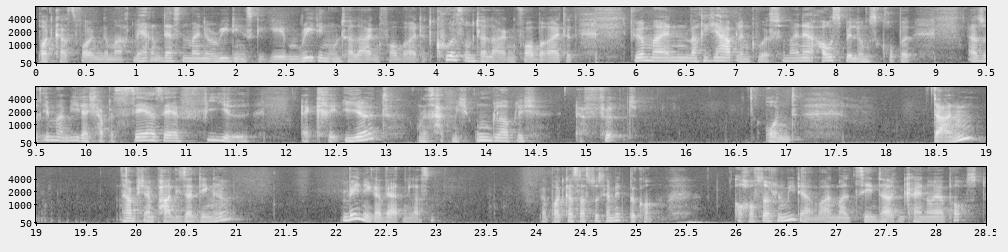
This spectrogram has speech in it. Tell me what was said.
Podcast-Folgen gemacht, währenddessen meine Readings gegeben, Reading-Unterlagen vorbereitet, Kursunterlagen vorbereitet für meinen variablen Kurs, für meine Ausbildungsgruppe. Also immer wieder, ich habe sehr, sehr viel äh, kreiert und es hat mich unglaublich erfüllt. Und dann habe ich ein paar dieser Dinge weniger werden lassen. Beim Podcast hast du es ja mitbekommen. Auch auf Social Media waren mal zehn Tage kein neuer Post.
